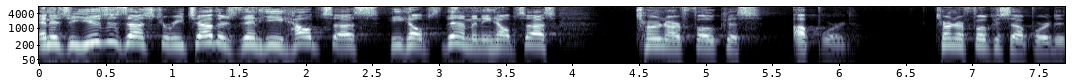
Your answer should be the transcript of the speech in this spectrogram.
And as he uses us to reach others, then he helps us, he helps them, and he helps us turn our focus upward. Turn our focus upward.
